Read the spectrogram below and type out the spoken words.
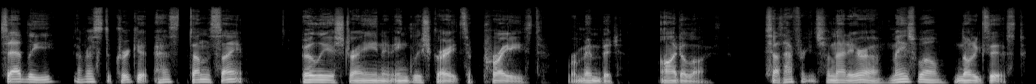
Sadly, the rest of cricket has done the same. Early Australian and English greats are praised, remembered, idolised. South Africans from that era may as well not exist.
